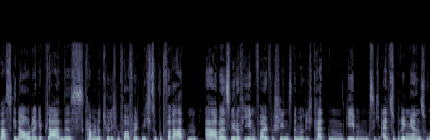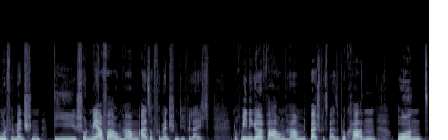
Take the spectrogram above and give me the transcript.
Was genau da geplant ist, kann man natürlich im Vorfeld nicht so gut verraten, aber es wird auf jeden Fall verschiedenste Möglichkeiten geben, sich einzubringen, sowohl für Menschen, die schon mehr Erfahrung haben, als auch für Menschen, die vielleicht noch weniger Erfahrung haben mit beispielsweise Blockaden. Und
